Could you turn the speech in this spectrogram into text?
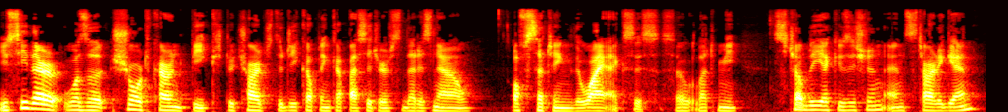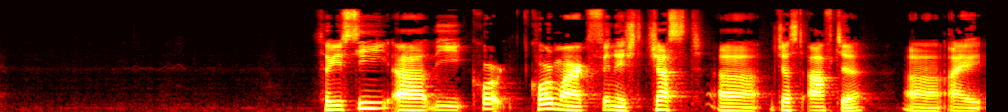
You see there was a short current peak to charge the decoupling capacitors that is now offsetting the y-axis. So let me stop the acquisition and start again. So you see uh, the core, mark finished just uh, just after uh, I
